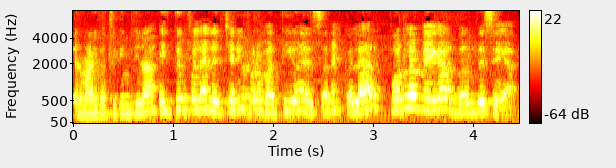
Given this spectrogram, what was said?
el Maristach Chiquinquirá. Esta fue la lechera informativa de Zona Escolar por la Mega, donde sea.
